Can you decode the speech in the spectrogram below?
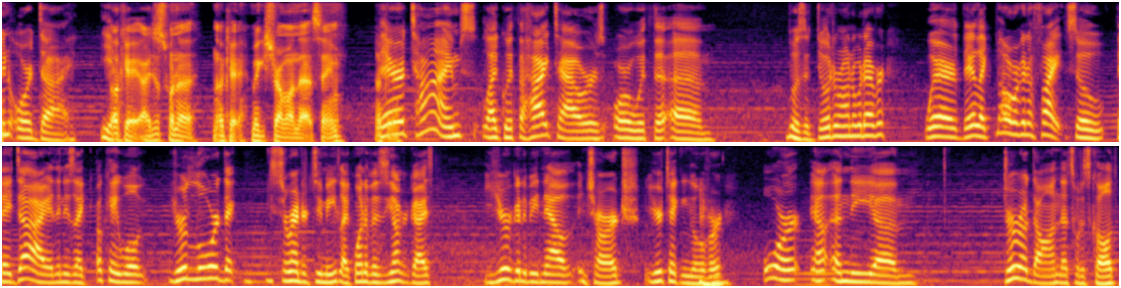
him. Join or die. Yeah. Okay, I just want to. Okay, Make sure I'm on that same. Okay. There are times, like with the High Towers or with the um, was it Doderon or whatever, where they're like, "No, we're gonna fight." So they die, and then he's like, "Okay, well, your lord that surrendered to me, like one of his younger guys, you're gonna be now in charge. You're taking over." Or uh, in the um, Durrandon, that's what it's called.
